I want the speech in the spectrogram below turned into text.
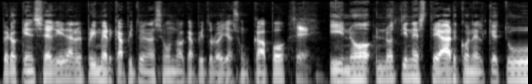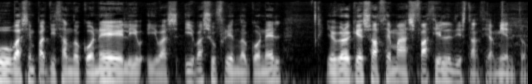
pero que enseguida en el primer capítulo y en el segundo capítulo ya es un capo. Sí. Y no, no tiene este arco en el que tú vas empatizando con él y, y vas, y vas sufriendo con él. Yo creo que eso hace más fácil el distanciamiento,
